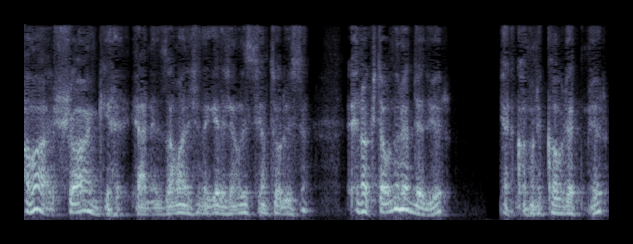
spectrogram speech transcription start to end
Ama şu anki yani zaman içinde geleceğin Hristiyan teolojisi Enok kitabını reddediyor. Yani kanonik kabul etmiyor.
